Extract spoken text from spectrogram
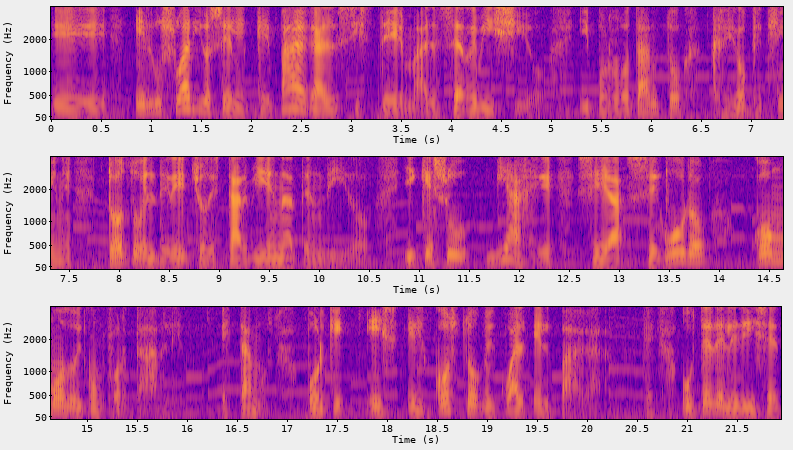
Eh, el usuario es el que paga el sistema, el servicio, y por lo tanto creo que tiene todo el derecho de estar bien atendido y que su viaje sea seguro, cómodo y confortable. Estamos, porque es el costo el cual él paga. ¿eh? Ustedes le dicen,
